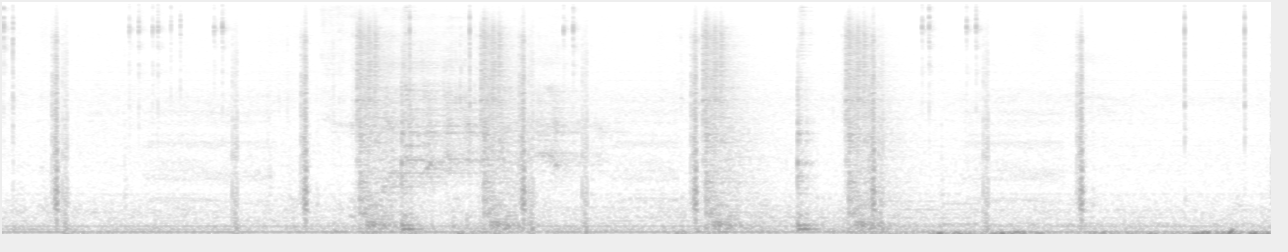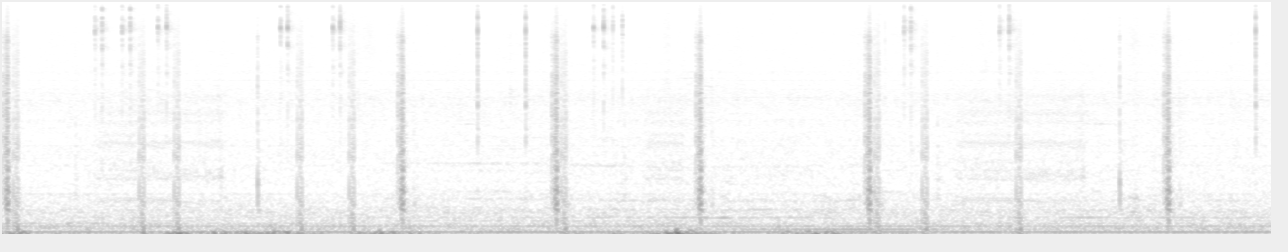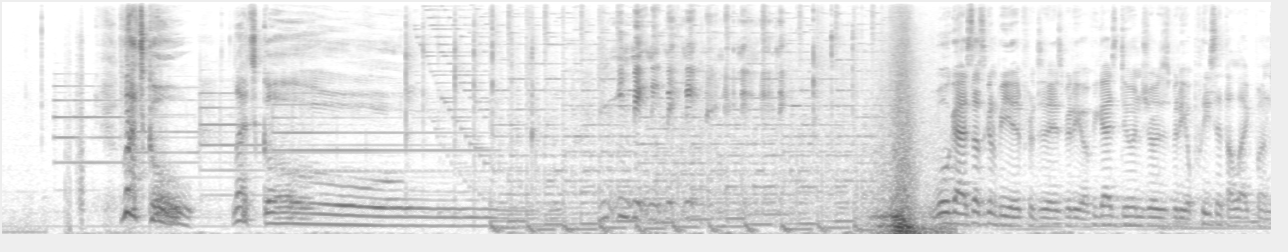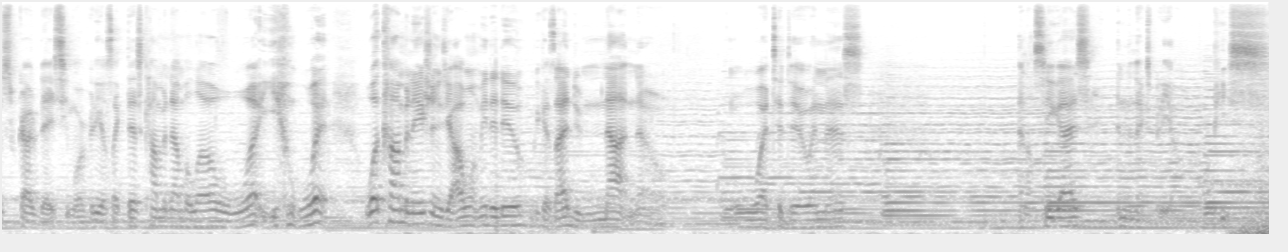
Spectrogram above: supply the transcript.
Let's go! Let's go! Well, guys, that's gonna be it for today's video. If you guys do enjoy this video, please hit that like button, subscribe today, see more videos like this. Comment down below what you, what what combinations y'all want me to do because I do not know what to do in this. And I'll see you guys in the next video. Peace.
